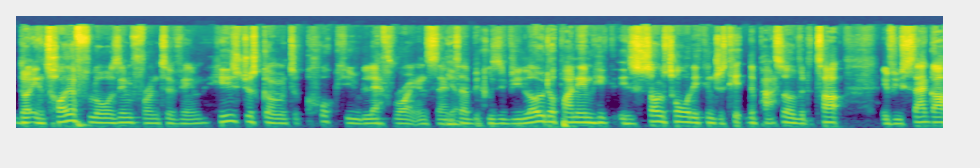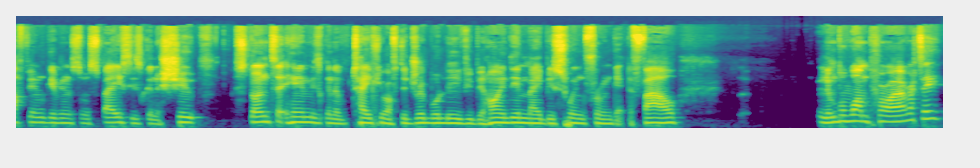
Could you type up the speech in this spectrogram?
the entire floor's in front of him. He's just going to cook you left, right, and center yep. because if you load up on him, he, he's so tall he can just hit the pass over the top. If you sag off him, give him some space, he's going to shoot. Stunt at him, he's going to take you off the dribble, leave you behind him, maybe swing through and get the foul. Number one priority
